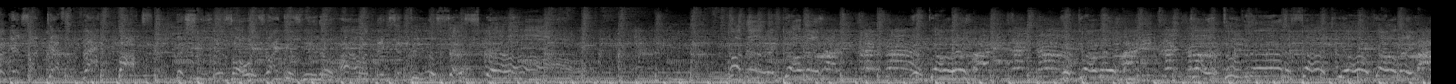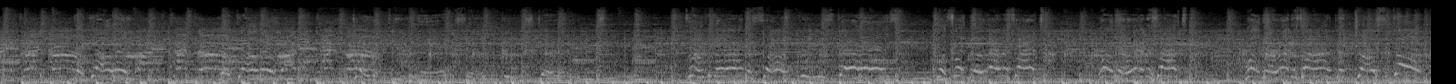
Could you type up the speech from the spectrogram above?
against a deaf black box. machine is always right because we know how it makes it feel so small. Under the cover, you're going, you're going, you're going, you're going, you're coming. Just go!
